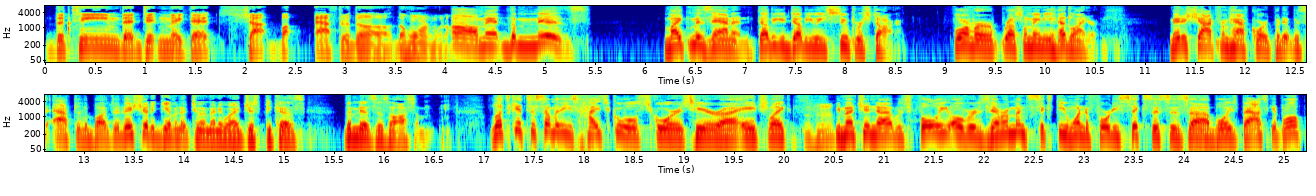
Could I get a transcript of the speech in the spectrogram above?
the team that didn't make that shot after the the horn went off. Oh man, the Miz, Mike Mizanin, WWE superstar, former WrestleMania headliner, made a shot from half court, but it was after the buzzer. They should have given it to him anyway, just because the Miz is awesome. Let's get to some of these high school scores here, uh, H. Lake. Mm-hmm. You mentioned uh, it was Foley over Zimmerman, 61 to 46. This is uh, boys basketball.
